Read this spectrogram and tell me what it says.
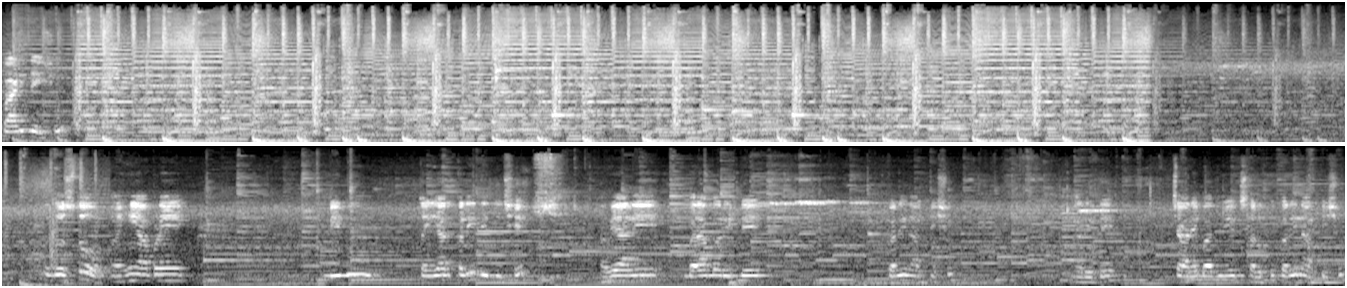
પાડી દઈશું. દોસ્તો, અહીં આપણે બીબું તૈયાર કરી દીધું છે. હવે આને બરાબર રીતે કરી નાખીશું. આ રીતે ચારે બાજુ એક સરખું કરી નાખીશું.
